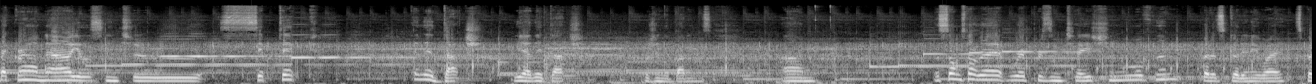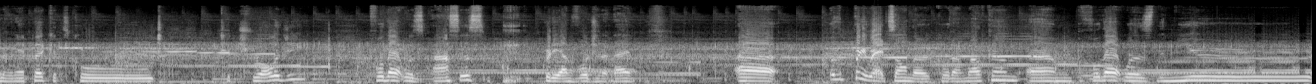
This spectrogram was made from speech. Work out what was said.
Background now you're listening to Septic. Think they're Dutch. Yeah, they're Dutch. Pushing the buttons. Um, the song's not re- representational of them, but it's good anyway. It's a bit of an epic. It's called Tetralogy. Before that was Arsis. pretty unfortunate name. Uh, it was a pretty rad song though, called Unwelcome. Um, before that was the new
